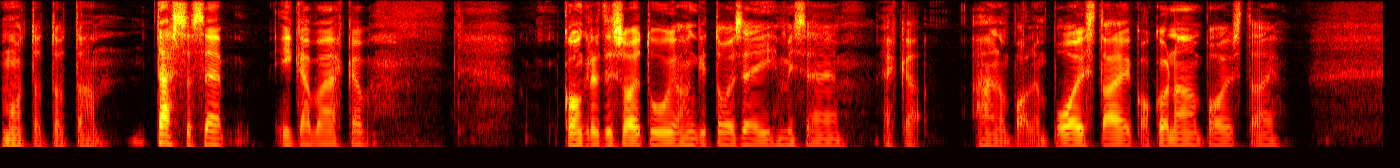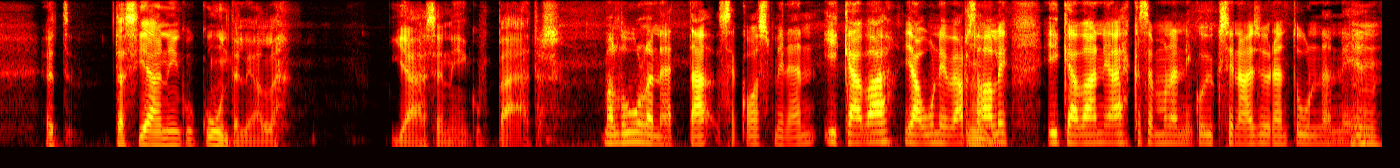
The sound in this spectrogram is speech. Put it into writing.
mutta tota, tässä se ikävä ehkä konkretisoituu johonkin toiseen ihmiseen. Ehkä hän on paljon pois tai kokonaan pois. Tai, et tässä jää niin kuuntelijalle jää se niin kuin päätös. mä luulen, että se kosminen ikävä ja universaali mm. ikävän ja ehkä semmoinen niin yksinäisyyden tunne, niin mm.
